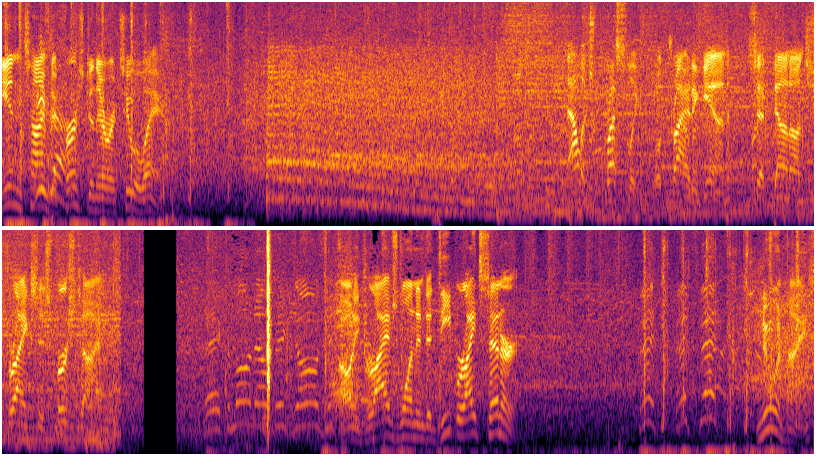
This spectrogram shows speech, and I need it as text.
In time He's to out. first, and there are two away. Alex Presley will try it again. Set down on strikes his first time. Hey, come on now, big dog. Get Oh, and he drives one into deep right center. Nieuwenhuis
